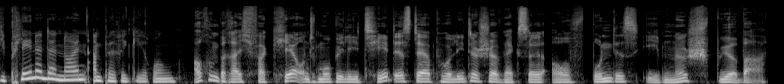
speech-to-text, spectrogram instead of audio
Die Pläne der neuen Ampelregierung. Auch im Bereich Verkehr und Mobilität ist der politische Wechsel auf Bundesebene spürbar.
